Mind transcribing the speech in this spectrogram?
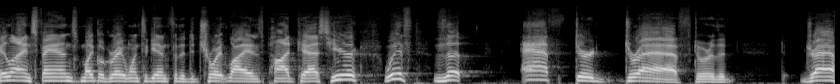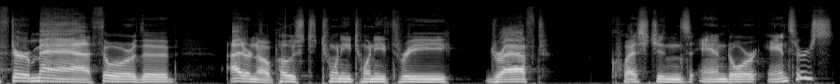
Hey, Lions fans, Michael Grey once again for the Detroit Lions podcast here with the after draft or the drafter math or the, I don't know, post 2023 draft questions and or answers.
